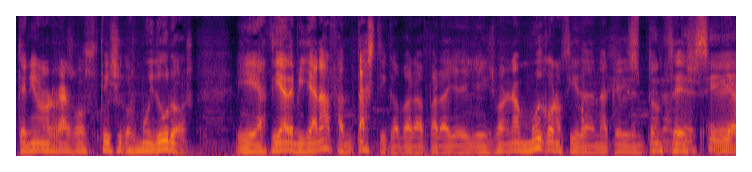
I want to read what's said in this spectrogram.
tenía unos rasgos físicos muy duros. Y hacía de villana fantástica para, para James Bond. Era muy conocida en aquel Espérate, entonces. sí, eh,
